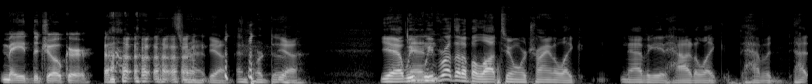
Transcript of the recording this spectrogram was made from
made the Joker. That's right. Yeah. And part two. Yeah, yeah. We we brought that up a lot too, and we're trying to like navigate how to like have a how,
